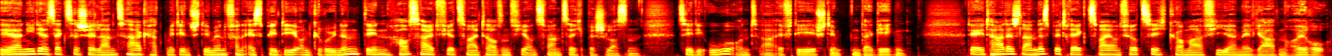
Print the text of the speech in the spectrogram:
Der Niedersächsische Landtag hat mit den Stimmen von SPD und Grünen den Haushalt für 2024 beschlossen. CDU und AfD stimmten dagegen. Der Etat des Landes beträgt 42,4 Milliarden Euro.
